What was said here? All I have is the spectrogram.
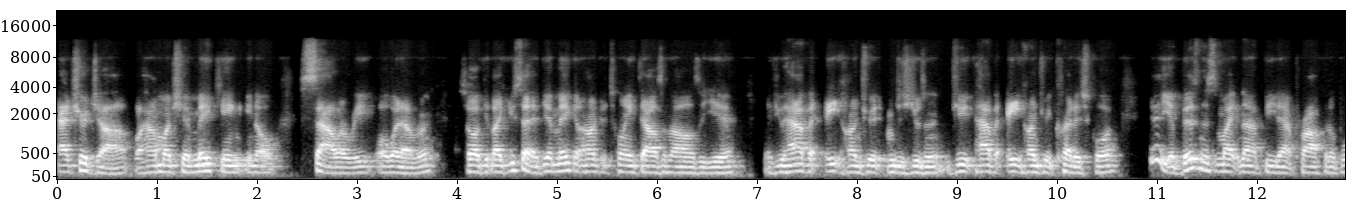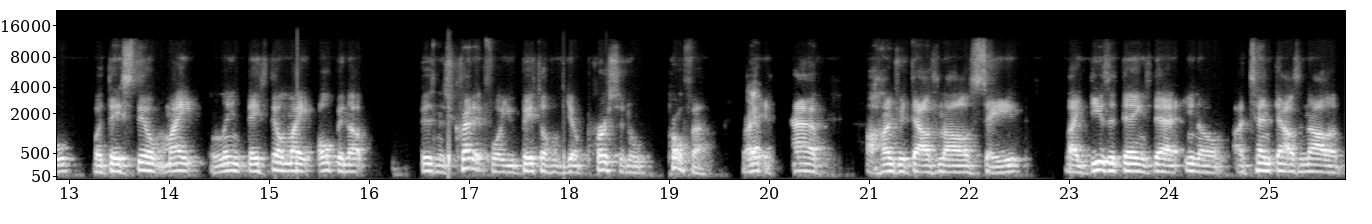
at your job or how much you're making, you know, salary or whatever. So if you like you said, if you're making one hundred twenty thousand dollars a year, if you have an eight hundred, I'm just using, if you have an eight hundred credit score, yeah, your business might not be that profitable, but they still might link, they still might open up business credit for you based off of your personal profile, right? Yep. If you have a hundred thousand dollars saved, like these are things that you know a ten thousand dollar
